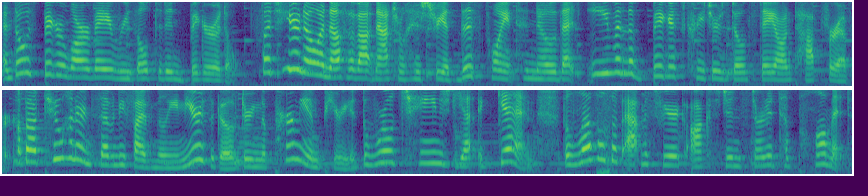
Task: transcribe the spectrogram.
and those bigger larvae resulted in bigger adults. But you know enough about natural history at this point to know that even the biggest creatures don't stay on top forever. About 275 million years ago, during the Permian period, the world changed yet again the levels of atmospheric oxygen started to plummet,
